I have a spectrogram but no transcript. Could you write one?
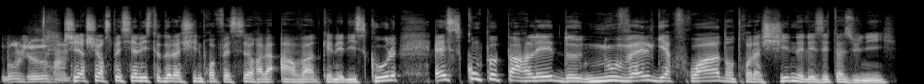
Bonjour. Chercheur spécialiste de la Chine, professeur à la Harvard Kennedy School. Est-ce qu'on peut parler de nouvelle guerre froide entre la Chine et les États-Unis?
